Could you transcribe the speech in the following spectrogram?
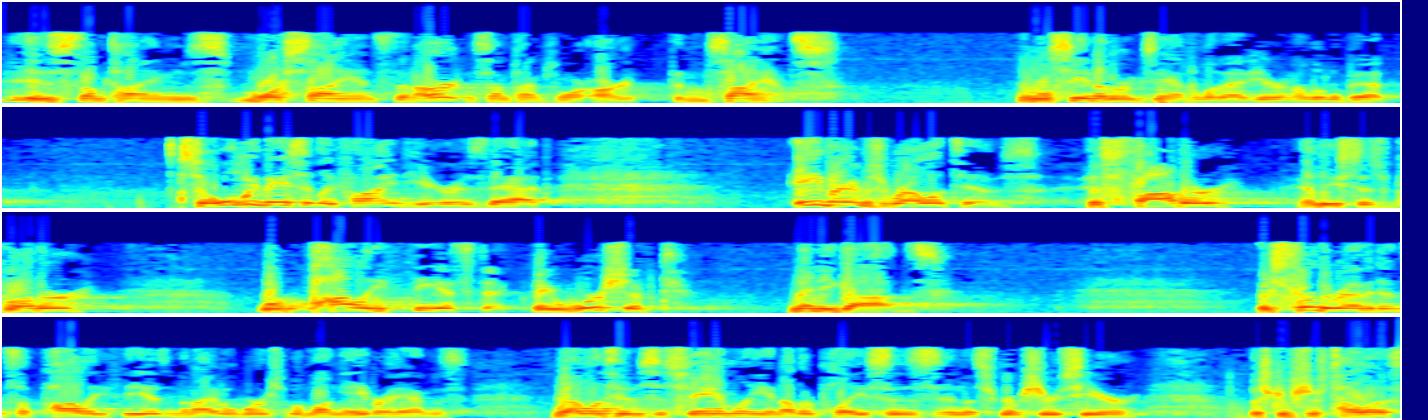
is sometimes more science than art and sometimes more art than science. And we'll see another example of that here in a little bit. So what we basically find here is that Abraham's relatives, his father, at least his brother, were polytheistic. They worshipped many gods. There's further evidence of polytheism and idol worship among Abraham's relatives, his family, and other places in the scriptures here. The scriptures tell us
